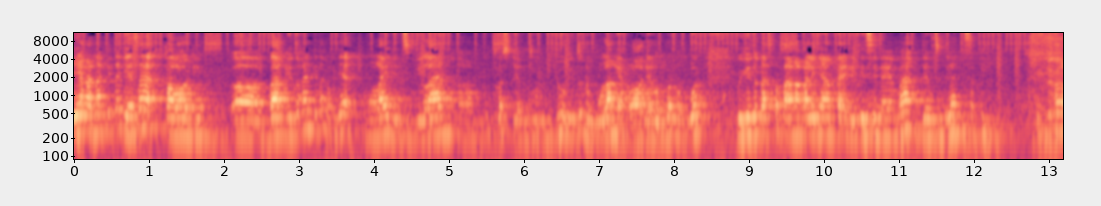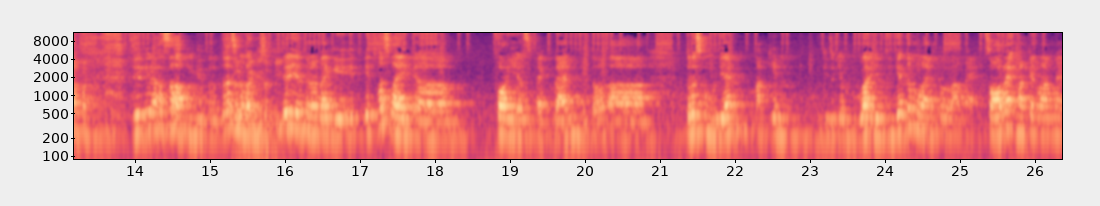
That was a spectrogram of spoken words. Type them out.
ya karena kita biasa kalau di uh, bank itu kan kita kerja mulai jam 9 um, terus jam 7 itu udah pulang ya. Kalau ada lembur-lembur begitu pas pertama kali nyampe di Cinema jam 9 sepi. Jadi kosong gitu. Terus pagi sepi. jadi jam 9 pagi. It, it was like um, four years back then gitu. Uh, terus kemudian makin begitu jam 2, jam 3 tuh mulai tuh rame. Sore makin rame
